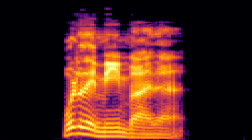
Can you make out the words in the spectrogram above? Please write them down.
What do they mean by that?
